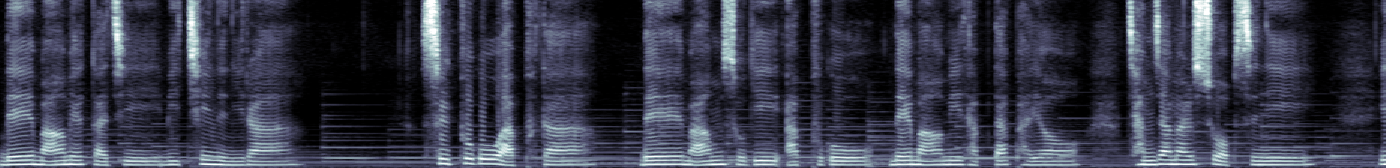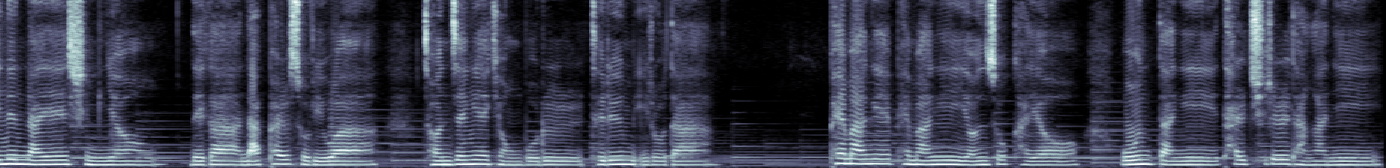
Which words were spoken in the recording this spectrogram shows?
내 마음에까지 미치느니라. 슬프고 아프다. 내 마음속이 아프고 내 마음이 답답하여 잠잠할 수 없으니 이는 나의 심령 내가 나팔 소리와 전쟁의 경보를 들음이로다. 패망의 패망이 연속하여 온 땅이 탈취를 당하니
